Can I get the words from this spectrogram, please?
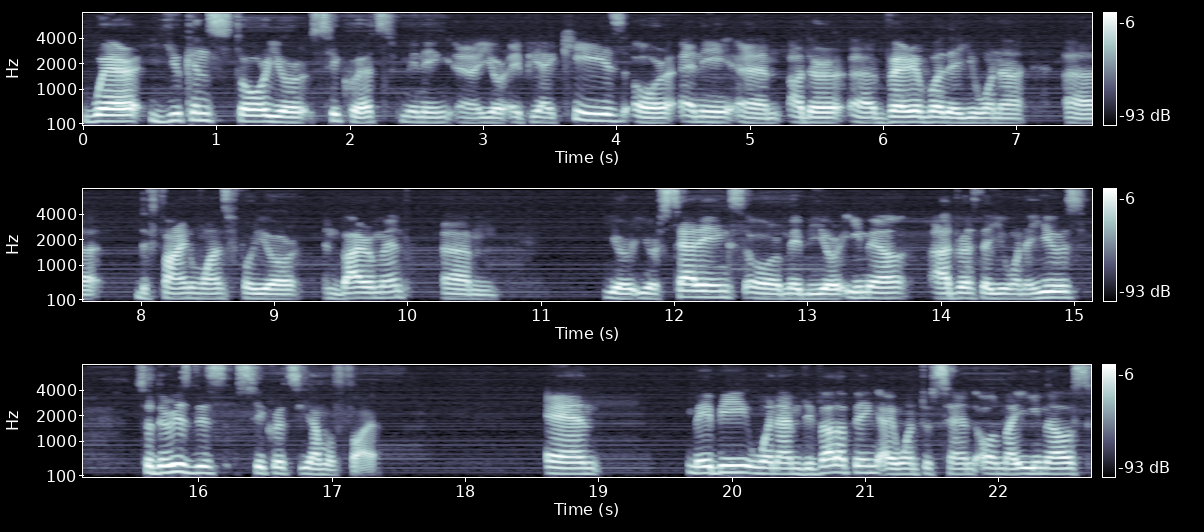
where you can store your secrets, meaning uh, your API keys or any um, other uh, variable that you want to uh, define once for your environment, um, your, your settings, or maybe your email address that you want to use. So there is this secrets YAML file. And maybe when I'm developing, I want to send all my emails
